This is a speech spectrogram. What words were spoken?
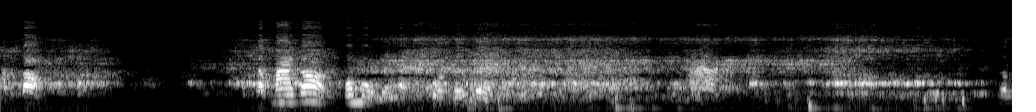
แล้วก็กลับมาก็โปรโมทเลยนะตัวเซิร์ฟเลยอ่าสวัส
